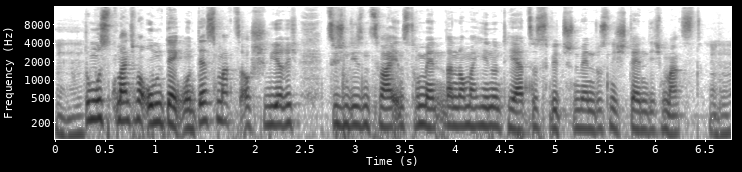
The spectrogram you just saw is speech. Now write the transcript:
Mhm. Du musst manchmal umdenken und das macht es auch schwierig, zwischen diesen zwei Instrumenten dann nochmal hin und her zu switchen, wenn du es nicht ständig machst. Mhm.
